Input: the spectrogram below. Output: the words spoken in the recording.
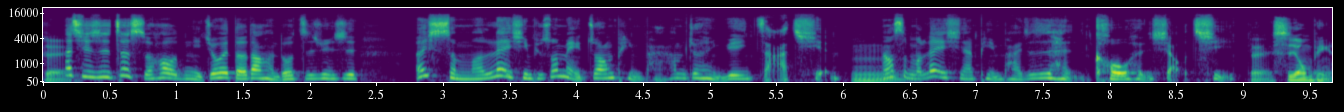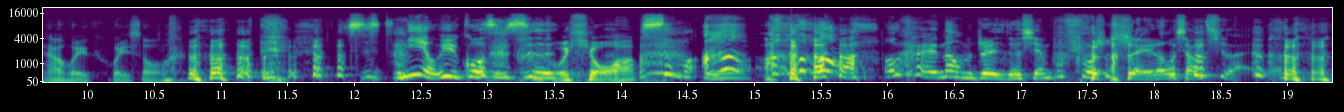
对。那其实这时候你就会得到很多资讯，是哎什么类型？比如说美妆品牌，他们就很愿意砸钱。嗯。然后什么类型的品牌就是很抠、很小气。对，试用品还要回回收。是你有遇过是不是？我有啊。什么啊？OK，那我们这里就先不说是谁了。我想起来了。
